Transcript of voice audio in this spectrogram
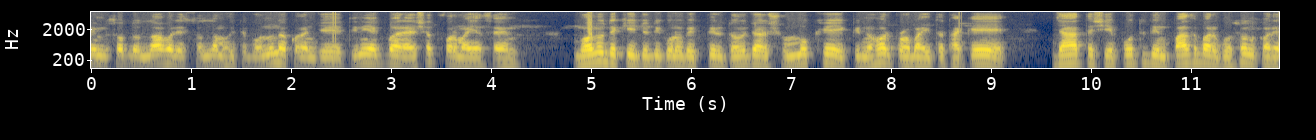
করিম সাল্লাহ সাল্লাম হইতে বর্ণনা করেন যে তিনি একবার এরশাদ ফরমাইয়াছেন। বলো দেখি যদি কোনো ব্যক্তির দরজার সম্মুখে একটি নহর প্রবাহিত থাকে, যাহাতে সে প্রতিদিন পাঁচবার গোসল করে,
